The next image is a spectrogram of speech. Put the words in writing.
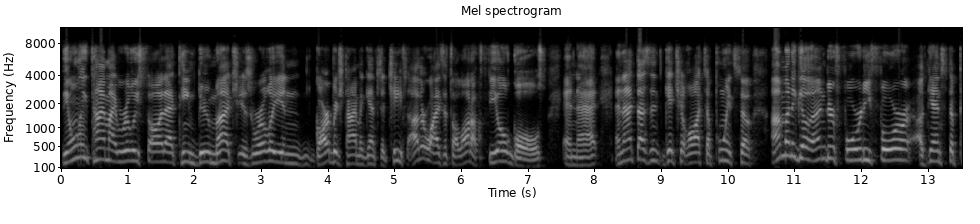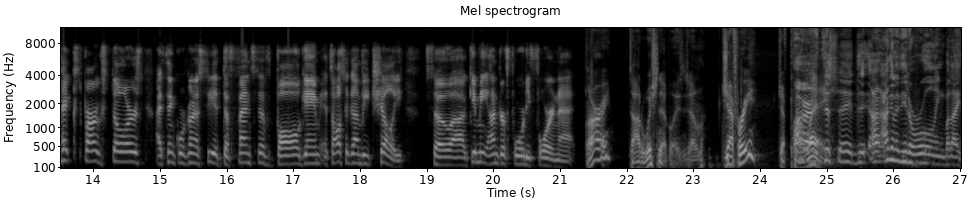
The only time I really saw that team do much is really in garbage time against the Chiefs. Otherwise, it's a lot of field goals and that, and that doesn't get you lots of points. So I'm going to go under 44 against the Pittsburgh Steelers. I think we're going to see a defensive ball game. It's also going to be chilly. So uh, give me under 44 in that. All right. Todd Wishnev, ladies and gentlemen. Jeffrey? Jeff All Parlay. right, this, uh, th- I, I'm going to need a ruling, but I,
